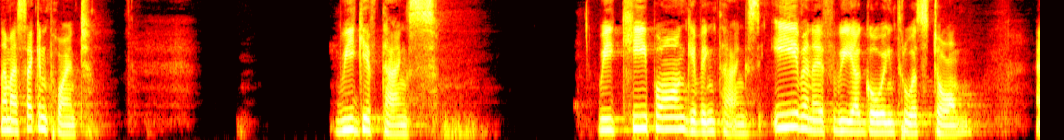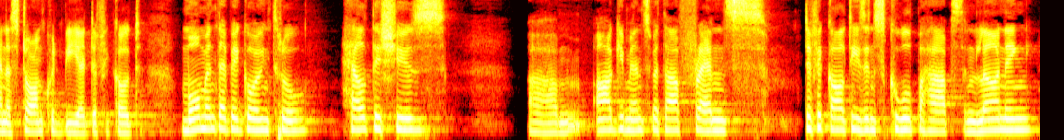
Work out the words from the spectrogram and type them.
Now, my second point we give thanks. We keep on giving thanks, even if we are going through a storm. And a storm could be a difficult moment that we're going through, health issues, um, arguments with our friends, difficulties in school, perhaps, in learning,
